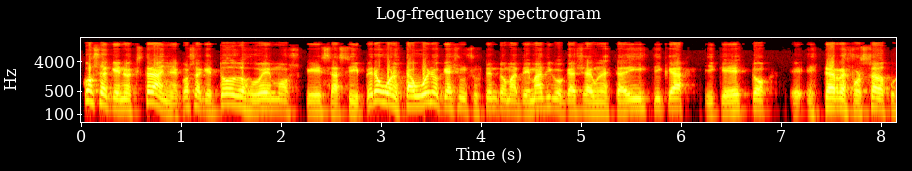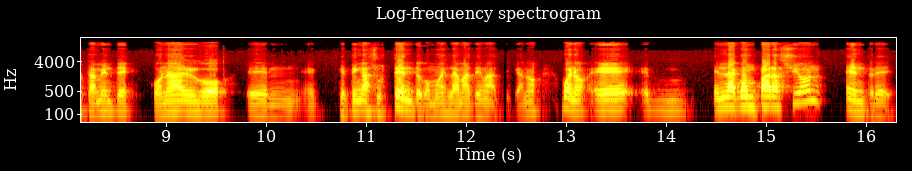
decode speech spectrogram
cosa que no extraña, cosa que todos vemos que es así. Pero bueno, está bueno que haya un sustento matemático, que haya una estadística y que esto eh, esté reforzado justamente con algo em, eh, que tenga sustento, como es la matemática. ¿no? Bueno, em, en la comparación entre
